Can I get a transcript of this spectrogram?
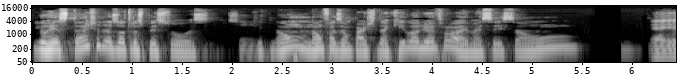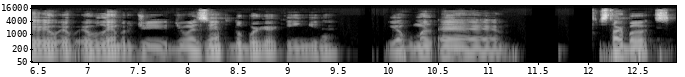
E o restante das outras pessoas Sim. que não, não faziam parte daquilo olhou e falou, mas vocês são... É, eu, eu, eu lembro de, de um exemplo do Burger King, né? E algumas... É, Starbucks,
